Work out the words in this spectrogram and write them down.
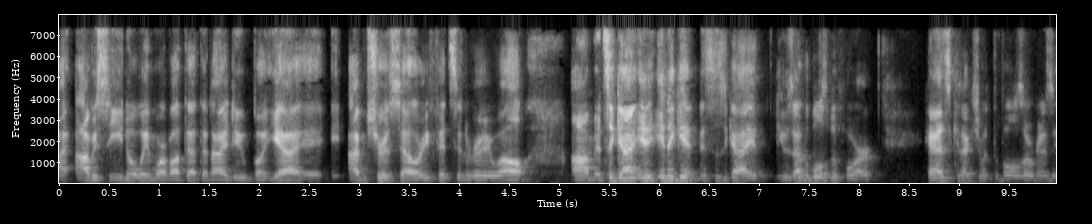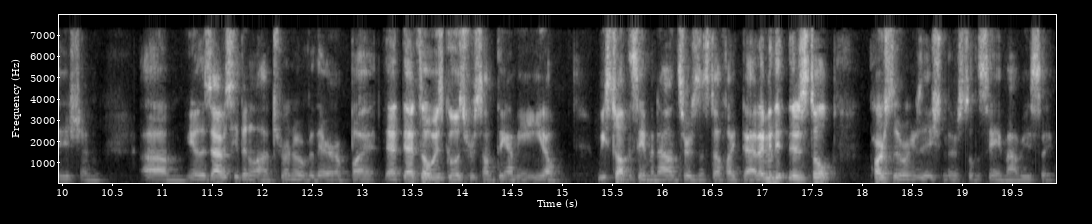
I, obviously you know way more about that than I do, but yeah, i I'm sure his salary fits in very well. Um, it's a guy, and, and again, this is a guy. He was on the Bulls before, has connection with the Bulls organization. Um, you know, there's obviously been a lot of turnover there, but that that's always goes for something. I mean, you know, we still have the same announcers and stuff like that. I mean, there's still parts of the organization that are still the same, obviously.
